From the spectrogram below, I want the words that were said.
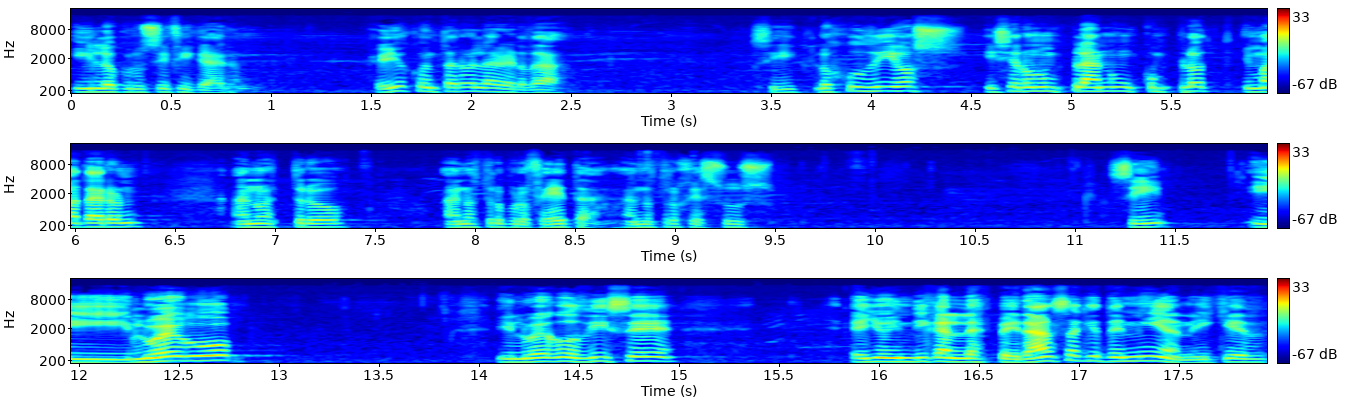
y lo crucificaron. Ellos contaron la verdad. ¿sí? Los judíos hicieron un plan, un complot y mataron a nuestro, a nuestro profeta, a nuestro Jesús. ¿sí? Y luego, y luego dice, ellos indican la esperanza que tenían y que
